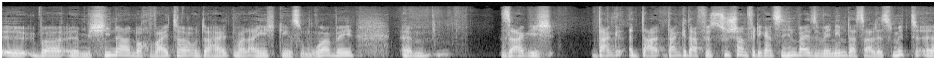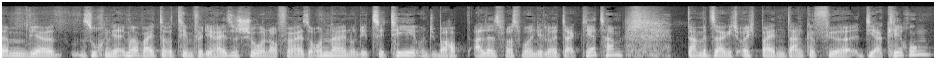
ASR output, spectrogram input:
äh, über ähm, China noch weiter unterhalten, weil eigentlich ging es um Huawei, ähm, sage ich Danke, da, danke dafür fürs Zuschauen, für die ganzen Hinweise. Wir nehmen das alles mit. Ähm, wir suchen ja immer weitere Themen für die Heise Show und auch für Heise Online und die CT und überhaupt alles, was wollen die Leute erklärt haben. Damit sage ich euch beiden Danke für die Erklärung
